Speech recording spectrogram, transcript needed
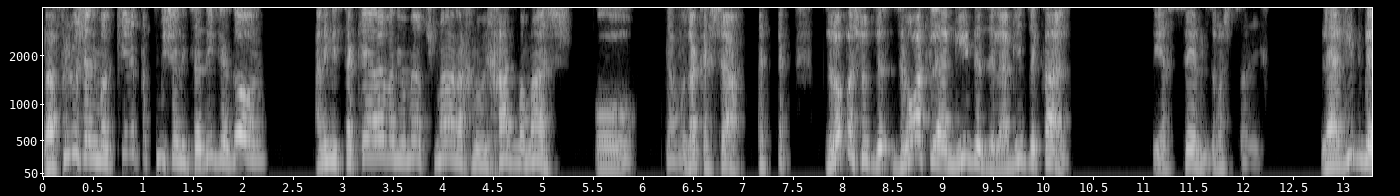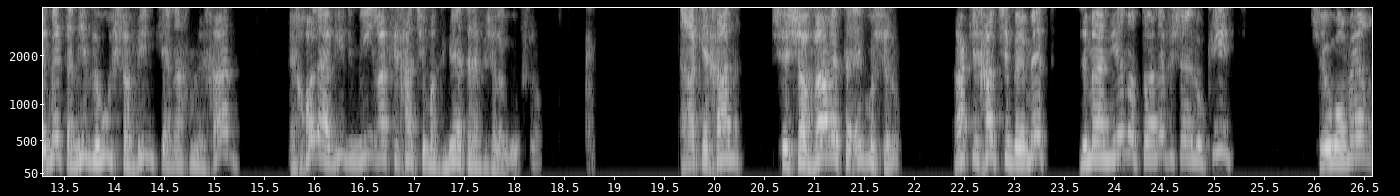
ואפילו שאני מכיר את עצמי שאני צדיק גדול, אני מסתכל עליו ואני אומר, תשמע, אנחנו אחד ממש, או זו עבודה קשה. זה לא פשוט, זה, זה לא רק להגיד את זה, להגיד זה קל. ליישם, זה מה שצריך. להגיד באמת, אני והוא שווים כי אנחנו אחד, יכול להגיד מי רק אחד שמגביה את הנפש על הגוף שלו. רק אחד ששבר את האגו שלו. רק אחד שבאמת זה מעניין אותו הנפש האלוקית, שהוא אומר,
